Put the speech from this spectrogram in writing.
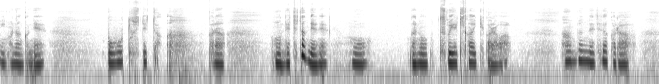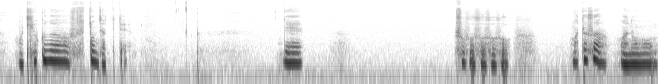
今なんかねぼーっとしてた。からもう寝てたんだよね。もうあのつぶやき書いてからは。半分寝てたからもう記憶が吹っ飛んじゃってて。でそうそうそうそうそう。またさあの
